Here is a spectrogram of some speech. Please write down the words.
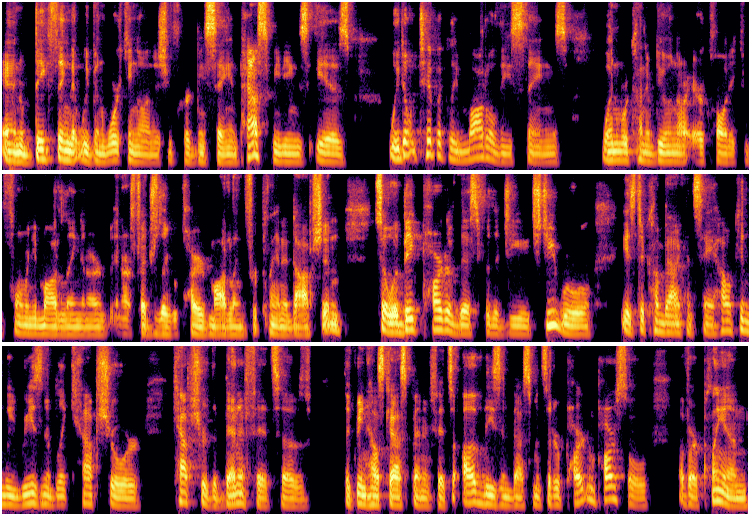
And a big thing that we've been working on, as you've heard me say in past meetings, is we don't typically model these things when we're kind of doing our air quality conformity modeling and our, and our federally required modeling for plan adoption. So a big part of this for the GHG rule is to come back and say, how can we reasonably capture, capture the benefits of the greenhouse gas benefits of these investments that are part and parcel of our plan.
